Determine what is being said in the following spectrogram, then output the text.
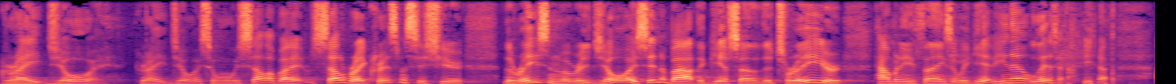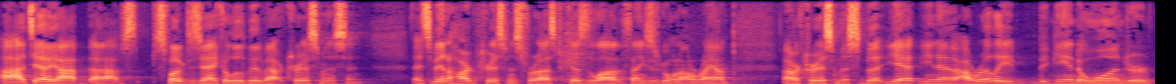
Great joy great joy. So when we celebrate celebrate Christmas this year, the reason we rejoice isn't about the gifts under the tree or how many things that we get. You know, listen, you know, I, I tell you, I, I, spoke to Jack a little bit about Christmas, and it's been a hard Christmas for us because a lot of the things that are going on around our Christmas. But yet, you know, I really began to wonder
